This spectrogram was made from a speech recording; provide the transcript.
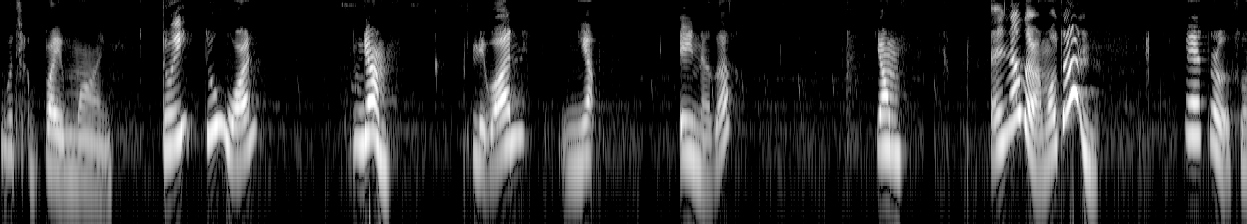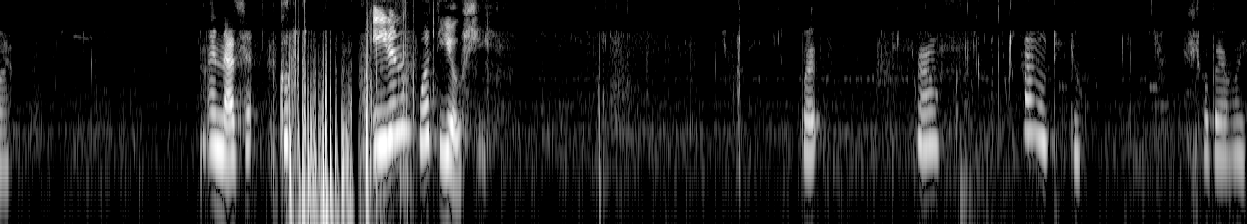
I'm gonna take a bite of mine. Three, two, one. Yum. Eat one. Yum. Another. Yum. Another. I'm all done. Yeah, throw this one. And that's it. Eaten with Yoshi. But, no, I don't think so. Strawberry.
